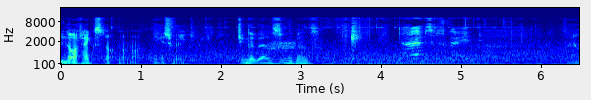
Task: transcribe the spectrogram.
No thanks, no, no, no. Yes, we Jingle bells, jingle bells. I'm subscribed. I know.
